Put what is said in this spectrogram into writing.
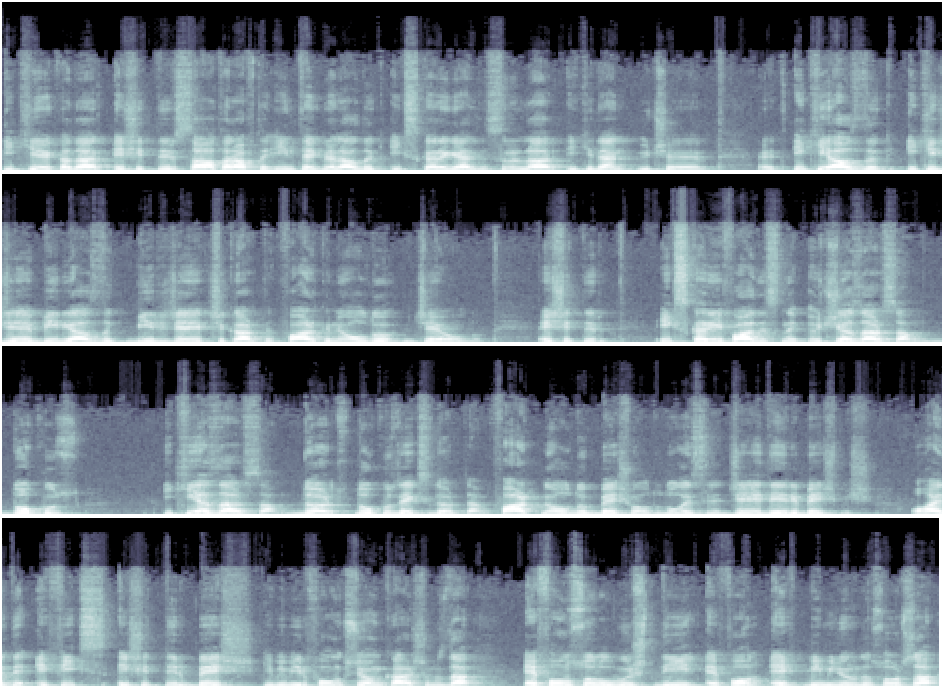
2'ye kadar eşittir. Sağ tarafta integral aldık. x kare geldi. Sınırlar 2'den 3'e. Evet 2 yazdık 2c 1 yazdık 1c çıkarttık. Farkı ne oldu? c oldu. Eşittir. x kare ifadesinde 3 yazarsam 9 2 yazarsam 4 9 eksi 4'ten fark ne oldu? 5 oldu. Dolayısıyla c değeri 5'miş. O halde fx eşittir 5 gibi bir fonksiyon karşımızda. F10 sorulmuş değil F10 F1 milyonu da sorsa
